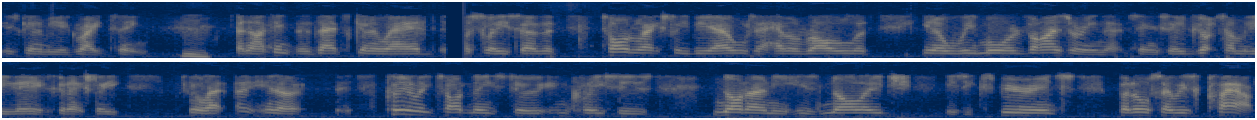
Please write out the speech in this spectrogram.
is going to be a great thing. And I think that that's going to add, obviously, so that Todd will actually be able to have a role that, you know, will be more advisory in that sense. So you've got somebody there who can actually fill that, uh, you know, clearly Todd needs to increase his, not only his knowledge, his experience, but also his clout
